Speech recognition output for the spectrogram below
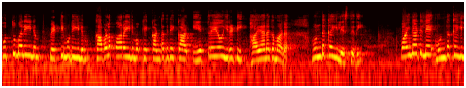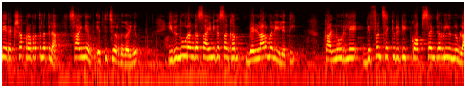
പുത്തുമലയിലും പെട്ടിമുടിയിലും കവളപ്പാറയിലുമൊക്കെ കണ്ടതിനേക്കാൾ എത്രയോ ഇരട്ടി ഭയാനകമാണ് മുണ്ടക്കൈയിലെ സ്ഥിതി. വയനാട്ടിലെ മുണ്ടക്കൈയിലെ രക്ഷാപ്രവർത്തനത്തിന് സൈന്യം എത്തിച്ചേർന്നു കഴിഞ്ഞു. ഇരുന്നൂറംഗ സൈനിക സംഘം വെള്ളാർമലയിലെത്തി. കണ്ണൂരിലെ ഡിഫൻസ് സെക്യൂരിറ്റി കോപ്പ് സെന്ററിൽ നിന്നുള്ള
